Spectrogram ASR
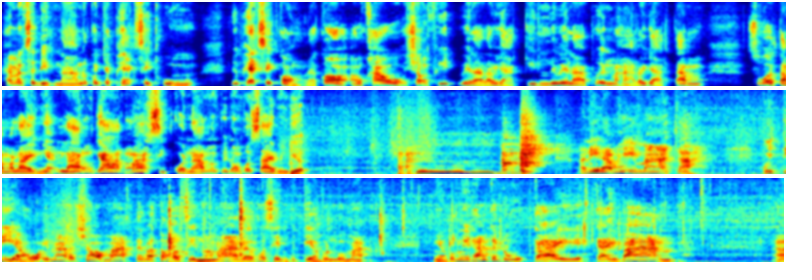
ให้มันเสด็จน้ำแล้วก็จะแพ็คใส่ถุง หรือแพ็คใส่กล่อง แล้วก็เอาเข้าช่องฟิตเวลาเราอยากกินหรือเวลาเพื่อนมาหาเราอยากตำซั่วตำอะไรเงี้ยล้างยากมากสิบกว่าน้ำน้องพี่น้องเพราะทรายมันเยอะ อันนี้ทำให้เอมม่าจ้ะก๋วยเตี๋ยวเอมม่าก็ชอบมาก แต่ว่าต้องเอาเส้นมาม่าแล้วพราะเส้นก๋วยเตี๋ยวบนบมักเนี่ยก็มีทั้งกระดูกไก่ไก่บ้านอ่า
